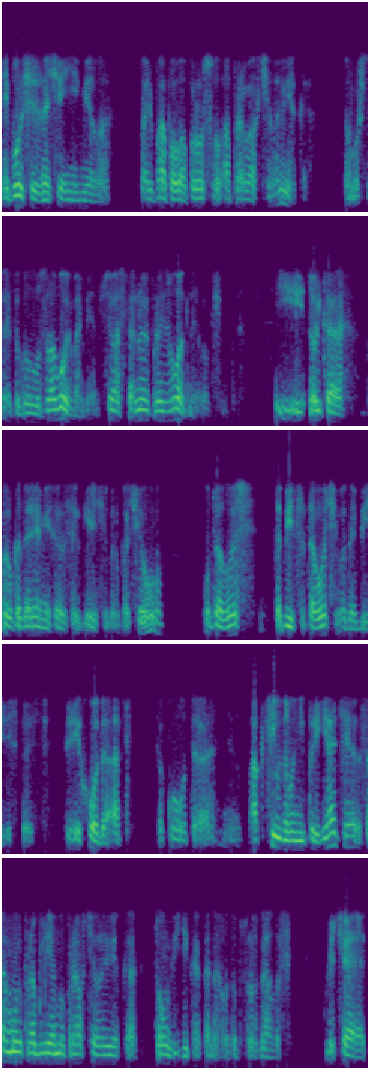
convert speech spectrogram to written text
наибольшее значение имела борьба по вопросу о правах человека, потому что это был узловой момент. Все остальное производное, в общем-то. И только благодаря Михаилу Сергеевичу Горбачеву удалось добиться того, чего добились. То есть перехода от какого-то активного неприятия самой проблемы прав человека в том виде, как она вот обсуждалась, включая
